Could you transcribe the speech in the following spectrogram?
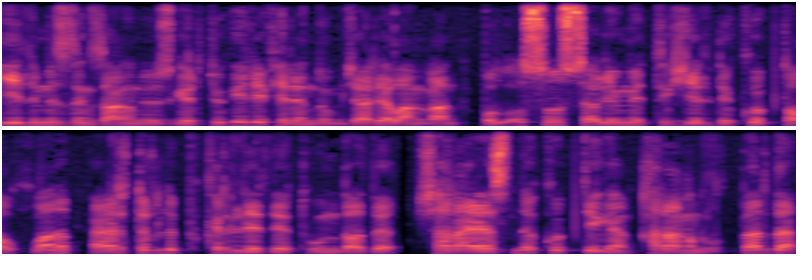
еліміздің заңын өзгертуге референдум жарияланған. Бұл ұсыныс әлеуметтік желіде көп талқыланып әртүрлі пікірлер де туындады. Шара аясында көптеген қарағандылықтар да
